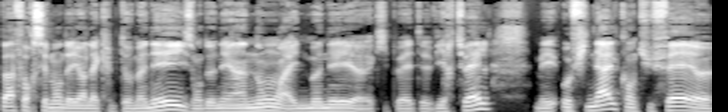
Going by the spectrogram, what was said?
pas forcément d'ailleurs de la crypto-monnaie, ils ont donné un nom à une monnaie euh, qui peut être virtuelle, mais au final quand tu fais euh,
